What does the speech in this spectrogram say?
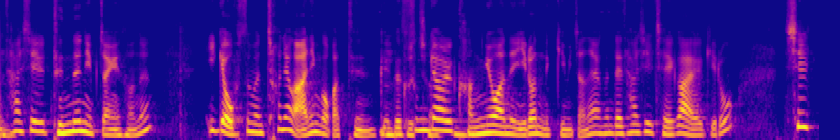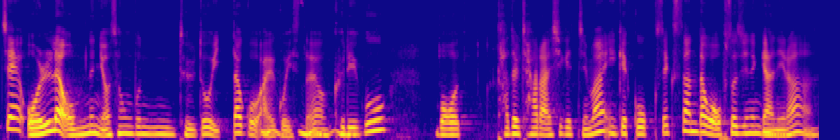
음. 사실 듣는 입장에서는 이게 없으면 천여가 아닌 것 같은 그, 음, 그 그렇죠. 순결 음. 강요하는 이런 느낌이잖아요. 근데 사실 제가 알기로 실제 원래 없는 여성분들도 있다고 알고 있어요. 음. 그리고 뭐 다들 잘 아시겠지만 이게 꼭 섹스한다고 없어지는 게 아니라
